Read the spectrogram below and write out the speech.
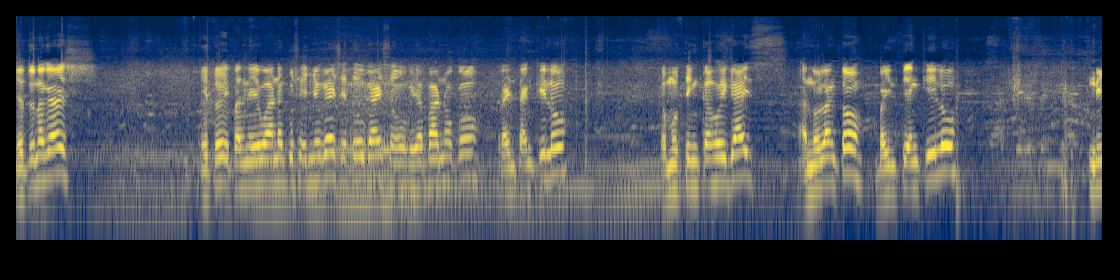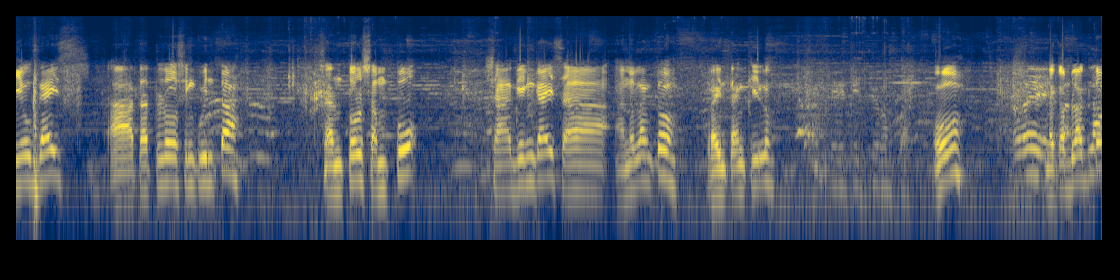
Ito na guys. Ito ipaniwanag ko sa inyo guys. Ito guys, oh, guyabano ko, 30 ang kilo. Kamuting kahoy guys. Ano lang to? 20 ang kilo. Niyog guys, ah 3.50. Santol 10. Saging guys, ah ano lang to? 30 ang kilo. Oh, Oy, Naka-vlog to?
